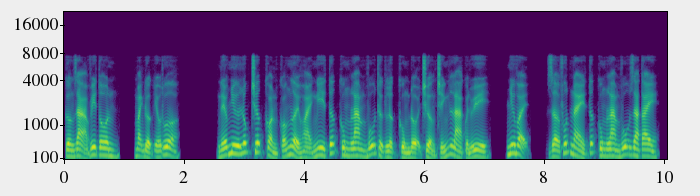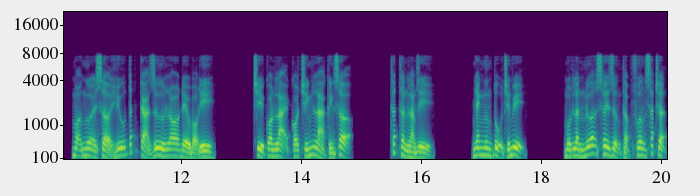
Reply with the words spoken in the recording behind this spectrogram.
Cường giả vi tôn, mạnh được yếu thua. Nếu như lúc trước còn có người hoài nghi tức cung Lam Vũ thực lực cùng đội trưởng chính là quyền uy, như vậy, giờ phút này tức cung Lam Vũ ra tay, mọi người sở hữu tất cả dư lo đều bỏ đi. Chỉ còn lại có chính là kính sợ. Thất thần làm gì? Nhanh ngưng tụ chiến vị. Một lần nữa xây dựng thập phương sát trận.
